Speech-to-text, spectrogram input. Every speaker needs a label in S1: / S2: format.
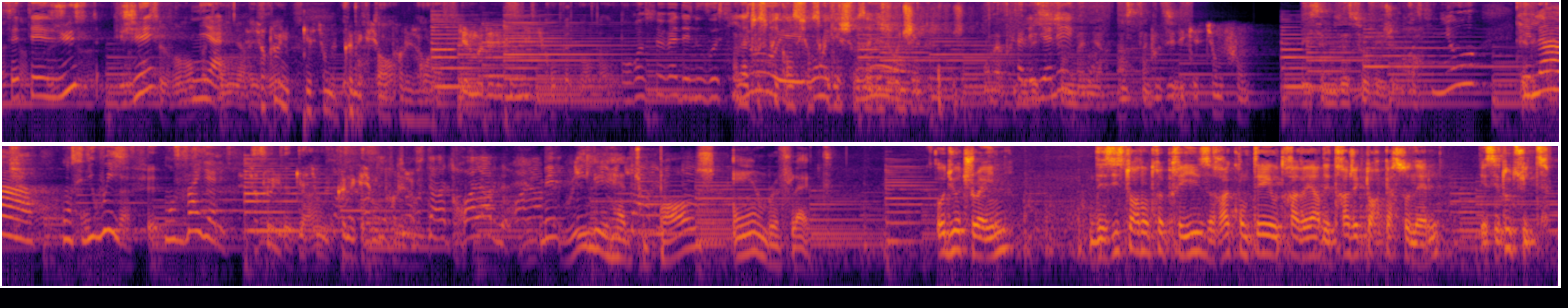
S1: C'était juste génial.
S2: Surtout une question de connexion entre les gens. Quel modèle
S1: On recevait des nouveaux signaux.
S3: On a tous pris conscience que les choses avaient changé.
S4: On a pris
S1: Fallait
S4: des
S1: y
S4: décisions
S1: aller.
S4: de manière instinctive.
S2: Poser des questions de fond.
S4: Et ça nous a sauvés, je crois.
S1: signaux. Et là, on s'est dit oui, on va y aller.
S2: Surtout une question de connexion entre les gens.
S5: C'était incroyable. Mais
S6: really had to pause and reflect.
S7: Audio Train, des histoires d'entreprise racontées au travers des trajectoires personnelles, et c'est tout de suite.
